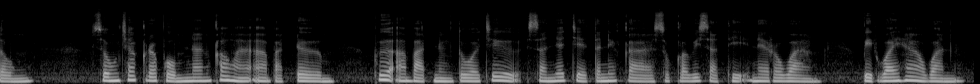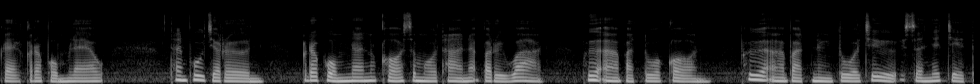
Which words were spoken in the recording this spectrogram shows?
สงสงชักกระผมนั้นเข้าหาอาบัตเดิม เพื่ออาบัตหนึ่งตัวชื่อ สัญญเจตนิกาสุกวิสัตถิในระหว่าง ปิดไว้ห้าวัน แก่กระผมแล้ว ท่านผู้เจริญ กระผมนั้นขอสมโมทานปริวาสเพื่ออาบัตตัวก่อน เพื่ออาบัตหนึ่งตัวชื่อ สัญญเจต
